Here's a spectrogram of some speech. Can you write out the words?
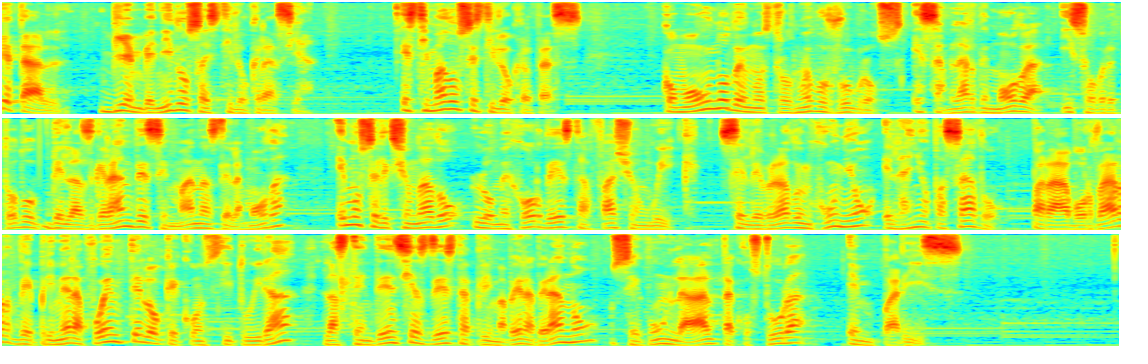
¿Qué tal? Bienvenidos a Estilocracia. Estimados estilócratas, como uno de nuestros nuevos rubros es hablar de moda y sobre todo de las grandes semanas de la moda, hemos seleccionado lo mejor de esta Fashion Week, celebrado en junio el año pasado, para abordar de primera fuente lo que constituirá las tendencias de esta primavera-verano según la alta costura en París.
